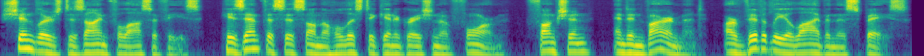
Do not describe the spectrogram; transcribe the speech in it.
Schindler's design philosophies, his emphasis on the holistic integration of form, function, and environment, are vividly alive in this space.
